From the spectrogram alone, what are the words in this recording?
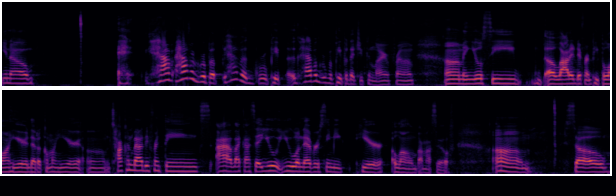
you know, have have a group of have a group people have a group of people that you can learn from, um, and you'll see a lot of different people on here that'll come on here um, talking about different things. I like I said, you you will never see me here alone by myself. Um, so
